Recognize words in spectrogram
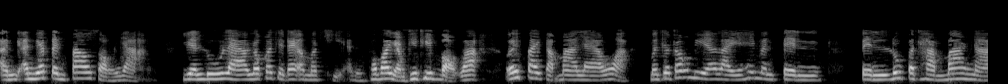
อันอันนี้เป็นเป้าสองอย่าง เรียนรู้แล้วแล้วก็จะได้เอามาเขียน เพราะว่าอย่างพี่ทิพย์บอกว่า เอ้ยไปกลับมาแล้ว อะ มันจะต้องมีอะไรให้มันเป็นเป็นรูปธรรมบ้างนะ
